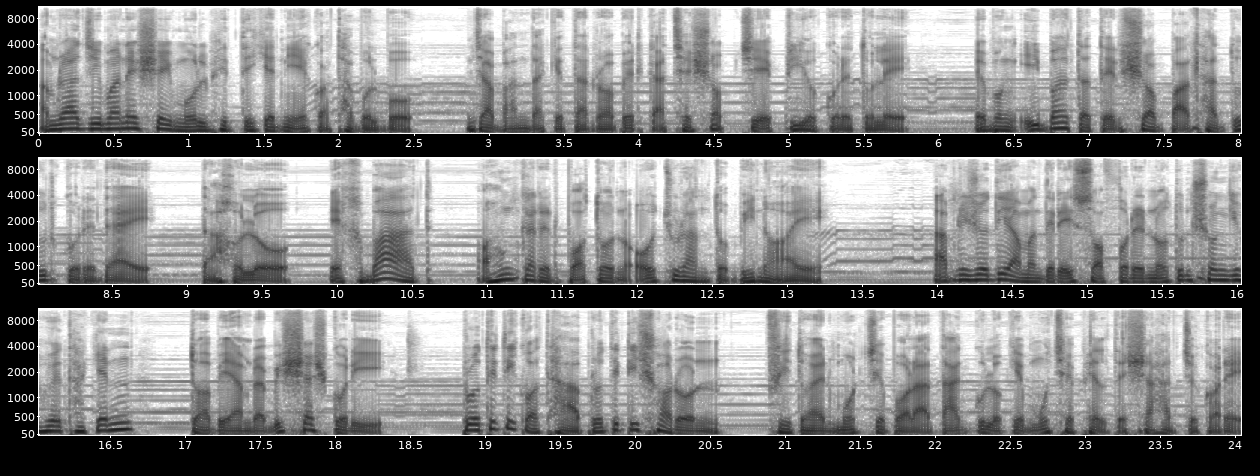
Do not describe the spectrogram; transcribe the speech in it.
আমরা আজ ইমানের সেই মূল ভিত্তিকে নিয়ে কথা বলব, যা বান্দাকে তার রবের কাছে সবচেয়ে প্রিয় করে তোলে এবং ইবাদতের সব বাধা দূর করে দেয়। তা হল এখবাদ অহংকারের পতন ও চূড়ান্ত বিনয়। আপনি যদি আমাদের এই সফরের নতুন সঙ্গী হয়ে থাকেন, তবে আমরা বিশ্বাস করি, প্রতিটি কথা, প্রতিটি স্মরণ হৃদয়ের মরচে পড়া দাগগুলোকে মুছে ফেলতে সাহায্য করে।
